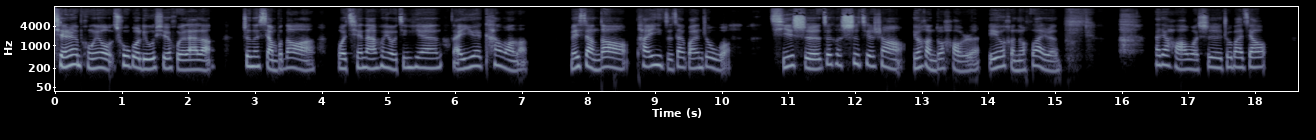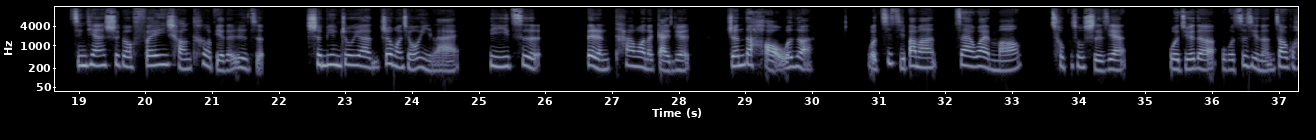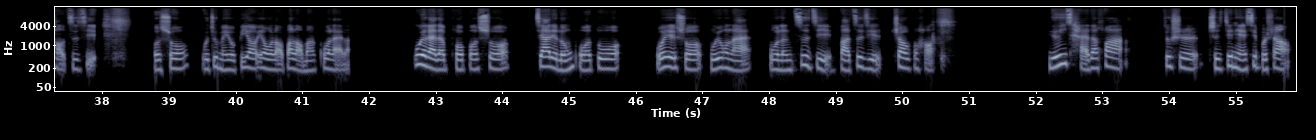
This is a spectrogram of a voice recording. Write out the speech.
前任朋友出国留学回来了，真的想不到啊！我前男朋友今天来医院看我了，没想到他一直在关注我。其实这个世界上有很多好人，也有很多坏人。大家好，我是周芭蕉，今天是个非常特别的日子，生病住院这么久以来，第一次被人探望的感觉。真的好温暖。我自己爸妈在外忙，抽不出时间。我觉得我自己能照顾好自己。我说我就没有必要要我老爸老妈过来了。未来的婆婆说家里农活多，我也说不用来，我能自己把自己照顾好。刘一才的话就是直接联系不上，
